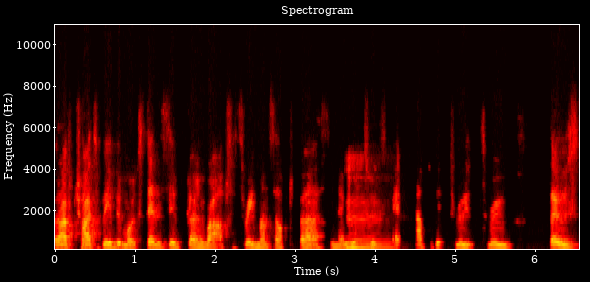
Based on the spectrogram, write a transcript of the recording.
But I've tried to be a bit more extensive, going right up to three months after birth. You know, what to mm. expect, how to get through through those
